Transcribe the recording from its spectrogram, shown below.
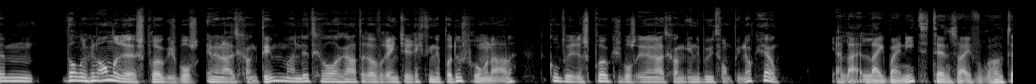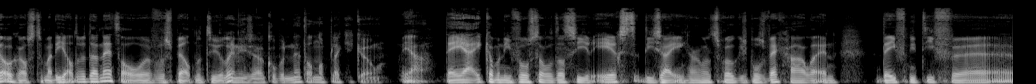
Um, dan nog een andere sprookjesbos in- en uitgang, Tim. Maar in dit geval gaat er over eentje richting de Pardoespromenade. Er komt weer een sprookjesbos in- en uitgang in de buurt van Pinocchio. Ja, lijkt mij niet. Tenzij voor hotelgasten. Maar die hadden we daarnet al uh, voorspeld natuurlijk. En die zou ook op een net ander plekje komen. Ja, nee, ja, ik kan me niet voorstellen dat ze hier eerst die zijingang van het Sprookjesbos weghalen. En definitief uh,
